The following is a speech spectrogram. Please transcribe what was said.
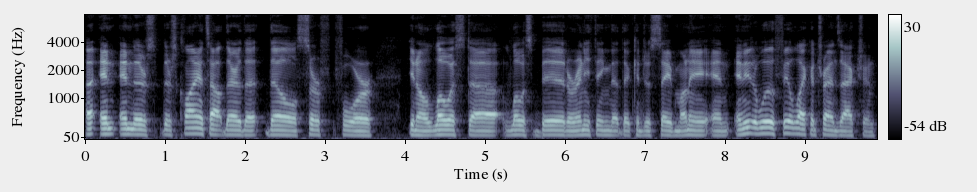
uh, and and there's there's clients out there that they'll surf for you know lowest uh, lowest bid or anything that that can just save money and and it will feel like a transaction.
